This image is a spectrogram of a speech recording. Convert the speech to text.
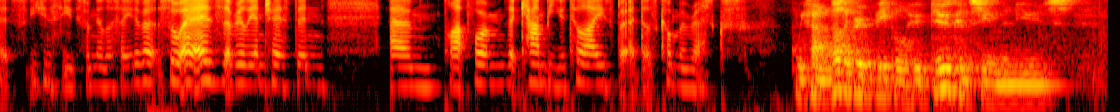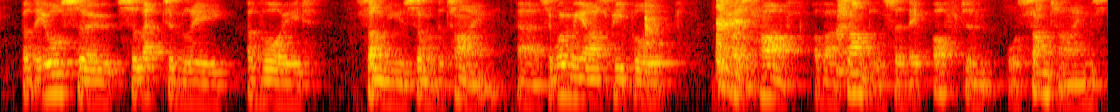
It's you can see from the other side of it. So it is a really interesting um, platform that can be utilised but it does come with risks. We found another group of people who do consume the news but they also selectively avoid some news some of the time. Uh, so when we ask people, almost half of our samples said they often or sometimes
